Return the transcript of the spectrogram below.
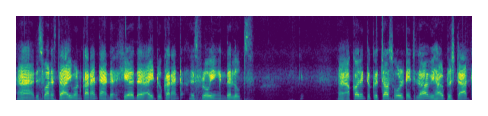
Uh, this one is the I1 current and here the I2 current is flowing in the loops. Okay. uh, according to Kirchhoff's voltage law we have to start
